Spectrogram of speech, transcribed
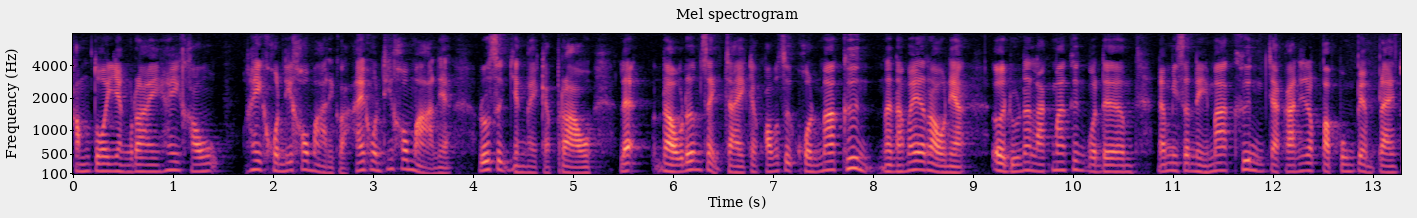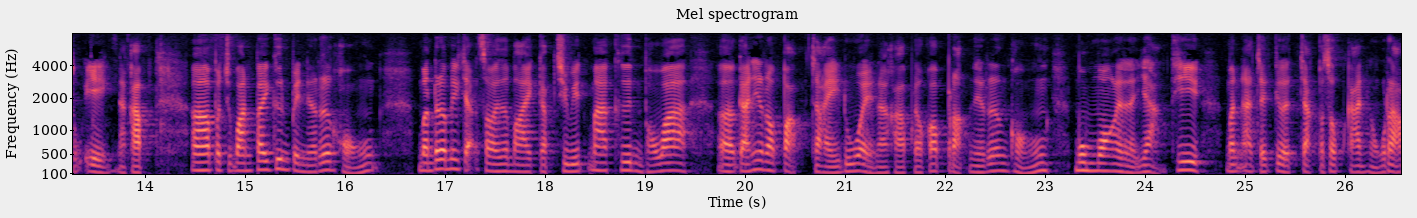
ทำตัวอย่างไรให้เขา ให้คนที่เข้ามาดีกว่า ให้คนที่เข้ามาเนี่ยรู้สึกยังไงกับเรา และเราเริ่มใส่ใจกับความรู้สึกคนมากขึ้นนะทำให้เราเนี่ยเออดูน่ารักมากขึ้นกว่าเดิมนะมีเสน่ห์มากขึ้นจากการที่เราปรับปรุงเปลี่ยนแปลงตัวเองนะครับปัจจุบันไปขึ้นเป็นในเรื่องของมันเริ่มที่จะสบายๆกับชีวิตมากขึ้น เพราะว่าการที่เราปรับใจด้วยนะครับ แล้วก็ปรับในเรื่องของมุมมองหลาย ๆ อย่างที่มันอาจจะเกิดจากประสบการณ์ของเรา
